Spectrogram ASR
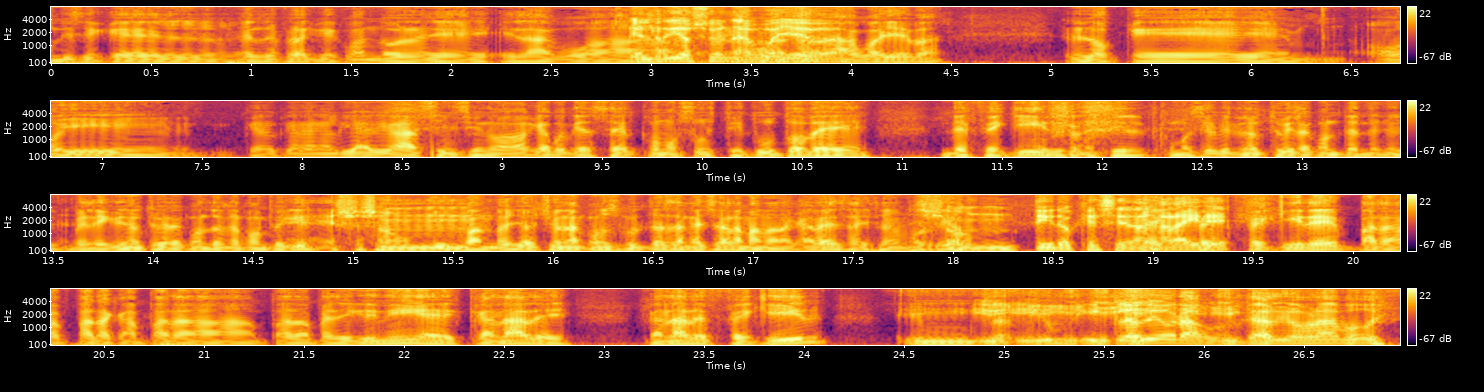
dice que el, refrán que cuando el agua... El río suena, agua lleva. Agua lleva lo que hoy creo que era en el diario A se insinuaba que podía ser como sustituto de, de Fekir, como si el, como si el no estuviera contento, el Pellegrino estuviera contento con Fekir. Eso son... Y cuando yo he hecho una consulta se han echado las manos a la cabeza. Y son, tiros que se dan al aire. Fekir para, para, para, para Pellegrini es canales, canales Fekir y, Claudio Bravo. Y, Claudio Bravo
